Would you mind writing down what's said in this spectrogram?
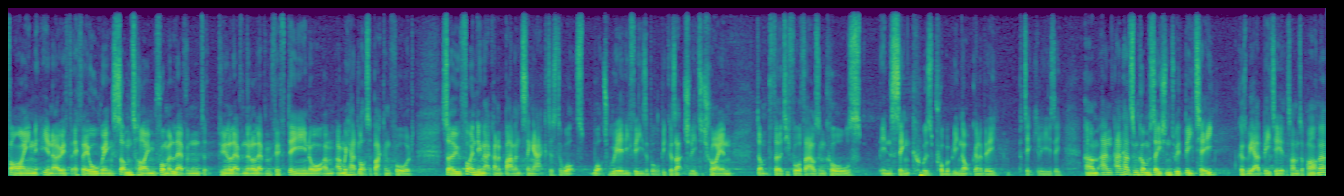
fine, you know, if, if they all ring sometime from 11 to, between 11 and 11.15, or, um, and we had lots of back and forward. So finding that kind of balancing act as to what's, what's really feasible, because actually to try and dump 34,000 calls in sync was probably not going to be particularly easy. Um, and, and had some conversations with BT, because we had BT at the time as a partner,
